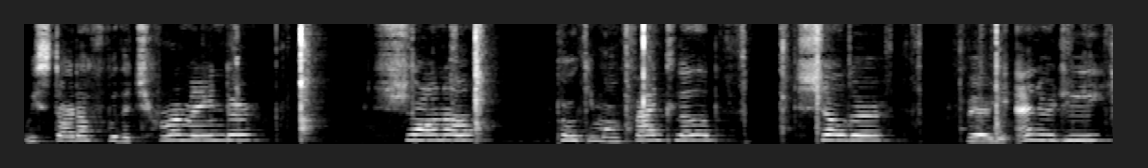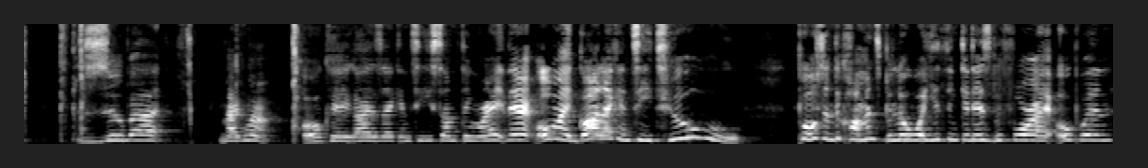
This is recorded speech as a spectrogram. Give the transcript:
We start off with a Charmander, Shauna, Pokemon Fan Club, Shellder, Fairy Energy, Zubat, Magmar. Okay, guys, I can see something right there. Oh my god, I can see two. Post in the comments below what you think it is before I open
